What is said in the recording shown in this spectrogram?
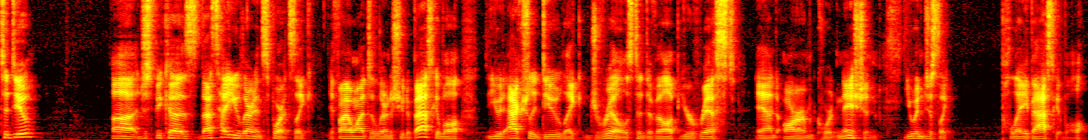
to do uh, just because that's how you learn in sports. Like, if I wanted to learn to shoot a basketball, you would actually do like drills to develop your wrist and arm coordination. You wouldn't just like play basketball.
